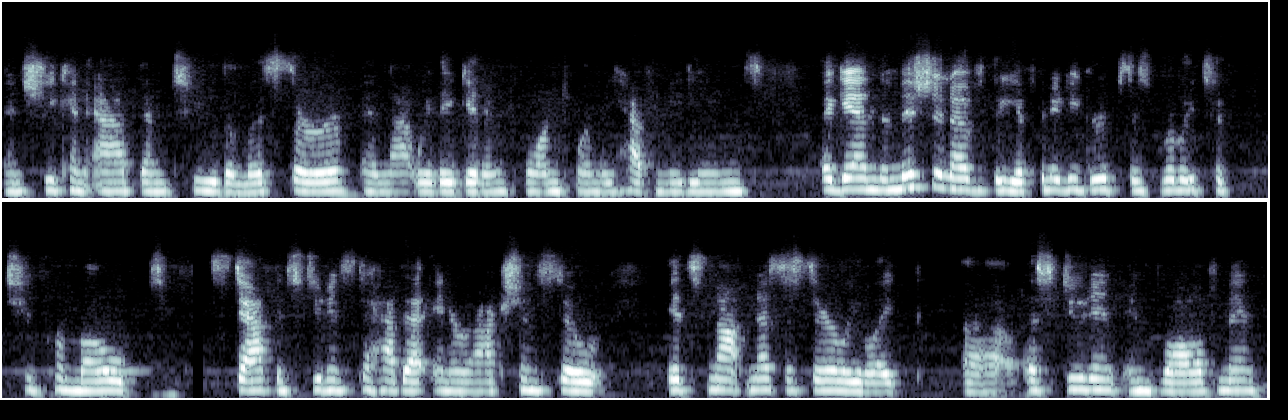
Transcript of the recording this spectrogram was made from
and she can add them to the list serve and that way they get informed when we have meetings again the mission of the affinity groups is really to to promote staff and students to have that interaction so it's not necessarily like uh, a student involvement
